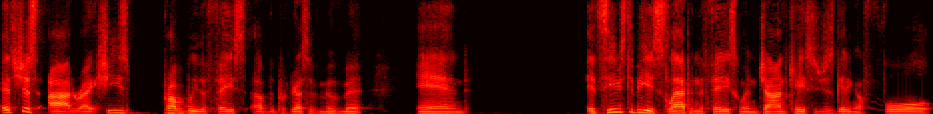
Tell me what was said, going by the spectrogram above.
it's just odd, right? She's probably the face of the progressive movement, and it seems to be a slap in the face when John Kasich is getting a full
